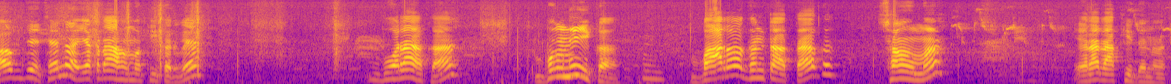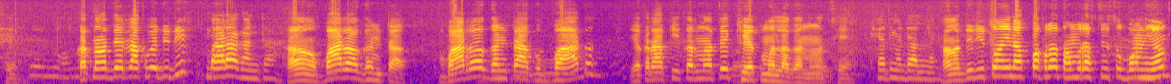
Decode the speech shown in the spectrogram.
अब जे छै ने एकरा हम की करबै? बोराके बान्हि कऽ हम्म। बारह घंटा तक छाँवमे एकरा राखी देना छै। कितना देर रखबै दीदी? बारह घंटा। हाँ बारह घंटा। बारह घंटा के बाद एकरा की करना छै? खेतमे लगाना छै। खेत में डालना है दीदी तो इना पकड़ो तो हम रस्सी से बांधियम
